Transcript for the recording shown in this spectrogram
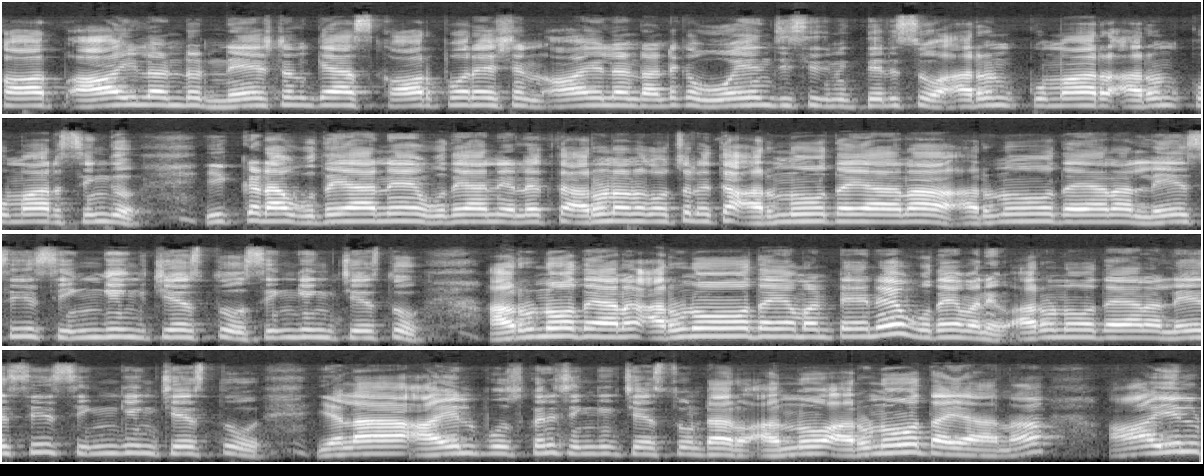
corp oil and national gas corporation oil and అంటే ఓఎన్జిసి మీకు తెలుసు. అరుణ్ కుమార్ అరుణ్ కుమార్ సింగ్. ఇక్కడ ఉదయాన్నే ఉదయాన్నే లేకపోతే అరుణ్ అనుకోవచ్చు లేకపోతే అరుణోదయాన అరుణోదయాన లేచి సింగింగ్ చేస్తూ సింగింగ్ చేస్తూ. అరుణోదయాన అరుణోదయం అంటేనే ఉదయం అని. అరుణోదయాన లేచి సింగింగ్ చేస్తూ ఎలా ఆయిల్ పూసుకొని సింగింగ్ చేస్తూ ఉంటారు అరుణో అరుణోదయాన ఆయిల్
